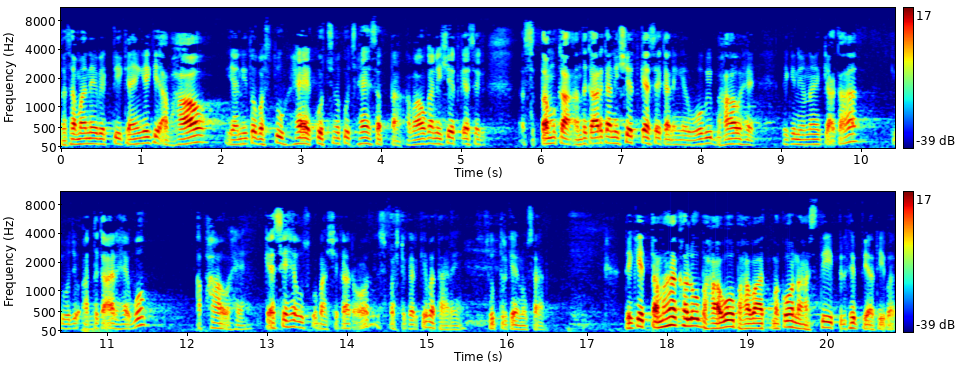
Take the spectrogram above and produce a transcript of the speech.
सामान्य व्यक्ति कहेंगे कि अभाव यानी तो वस्तु है, कुछ न कुछ है सत्ता। अभाव का निषेध कैसे तम का, अंधकार का निषेध कैसे करेंगे? वो भी भाव है। लेकिन इन्होंने क्या कहा कि वो जो अंधकार है, वो अभाव है। कैसे है उसको भाष्यकार और स्पष्ट करके बता रहे हैं सूत्र के अनुसार। देखिए तमह खलु भावो भावात्मको नास्ती पृथ्वी अधिवत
